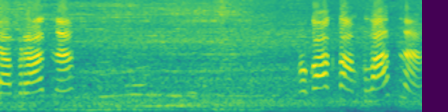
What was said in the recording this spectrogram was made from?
Обратно. Ну как там, классно?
